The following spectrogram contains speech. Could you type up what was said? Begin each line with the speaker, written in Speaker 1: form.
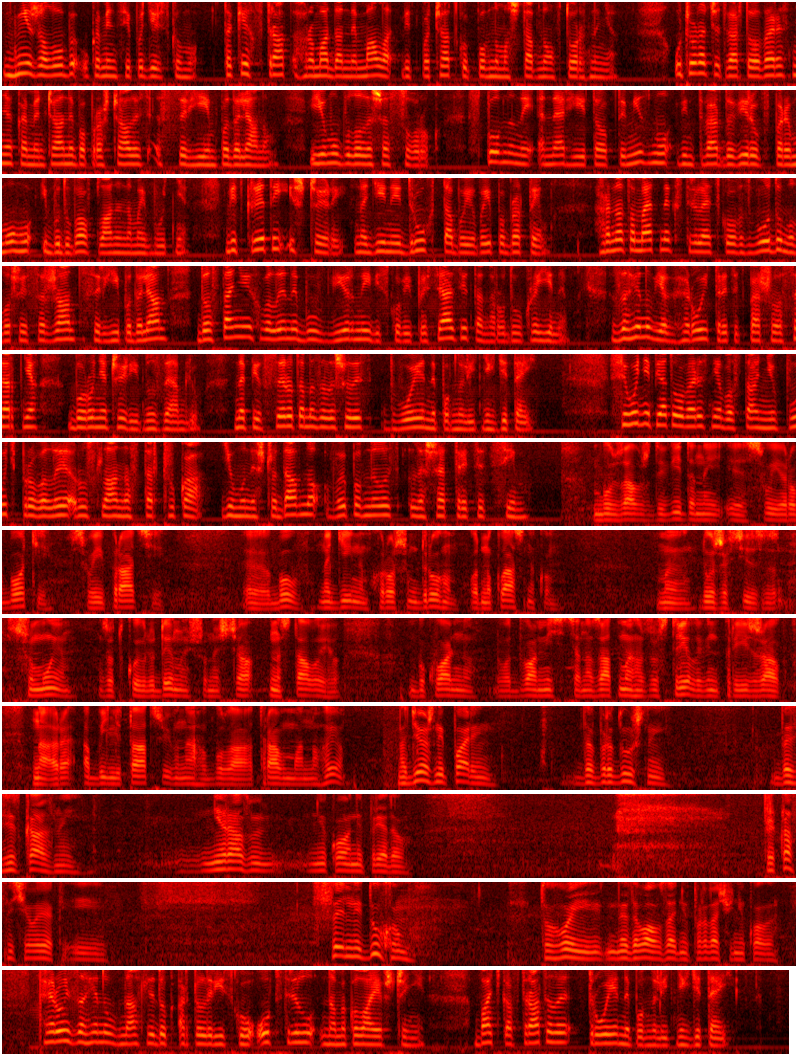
Speaker 1: Дні жалоби у Кам'янці-Подільському. Таких втрат громада не мала від початку повномасштабного вторгнення. Учора, 4 вересня, кам'янчани попрощались з Сергієм Подоляном. Йому було лише 40. Сповнений енергії та оптимізму, він твердо вірив в перемогу і будував плани на майбутнє. Відкритий і щирий, надійний друг та бойовий побратим. Гранатометник стрілецького взводу, молодший сержант Сергій Подолян до останньої хвилини був вірний військовій присязі та народу України. Загинув як герой 31 серпня, боронячи рідну землю. Напівсиротами залишились двоє неповнолітніх дітей. Сьогодні, 5 вересня, в останню путь провели Руслана Старчука. Йому нещодавно виповнилось лише 37.
Speaker 2: був завжди відданий е, своїй роботі, своїй праці, був надійним, хорошим другом, однокласником. Ми дуже всі сумуємо за такою людиною, що не не стало його. Буквально от два місяці назад ми його зустріли. Він приїжджав на реабілітацію, в нього була травма ноги.
Speaker 3: Надіжний парень, добродушний, безвідказний. Ні разу нікого не предав. Прекрасний чоловік і сильний духом, того і не давав задню передачу ніколи.
Speaker 1: Герой загинув внаслідок артилерійського обстрілу на Миколаївщині. Батька втратили троє неповнолітніх дітей.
